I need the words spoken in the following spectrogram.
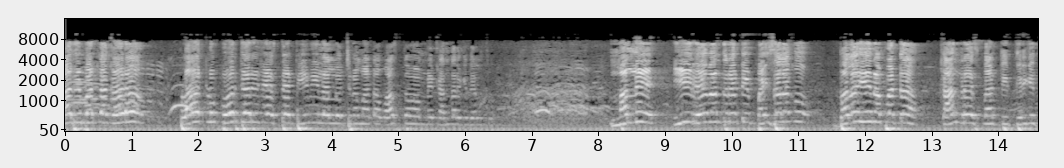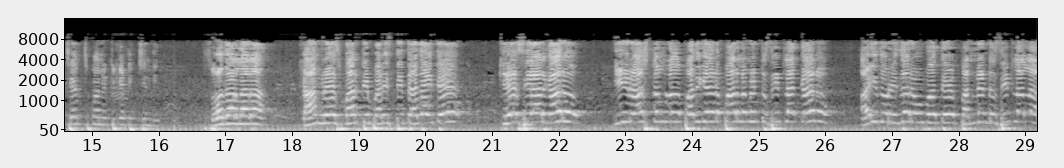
ఆదిపట్ల కాడ ప్లాట్లు పోర్చరీ చేస్తే టీవీలలో వచ్చిన మాట వాస్తవం మీకు అందరికీ తెలుసు. మళ్ళీ ఈ రేవంత్ రెడ్డి పైసలకు బలహీనపడ్డ కాంగ్రెస్ పార్టీ తిరిగి చేర్చుకొని టికెట్ ఇచ్చింది. సోదరులారా కాంగ్రెస్ పార్టీ పరిస్థితి అదైతే కేసీఆర్ గారు ఈ రాష్ట్రంలో పదిహేడు పార్లమెంటు సీట్లకు గాను ఐదు రిజర్వ్ పోతే పన్నెండు సీట్లల్లో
